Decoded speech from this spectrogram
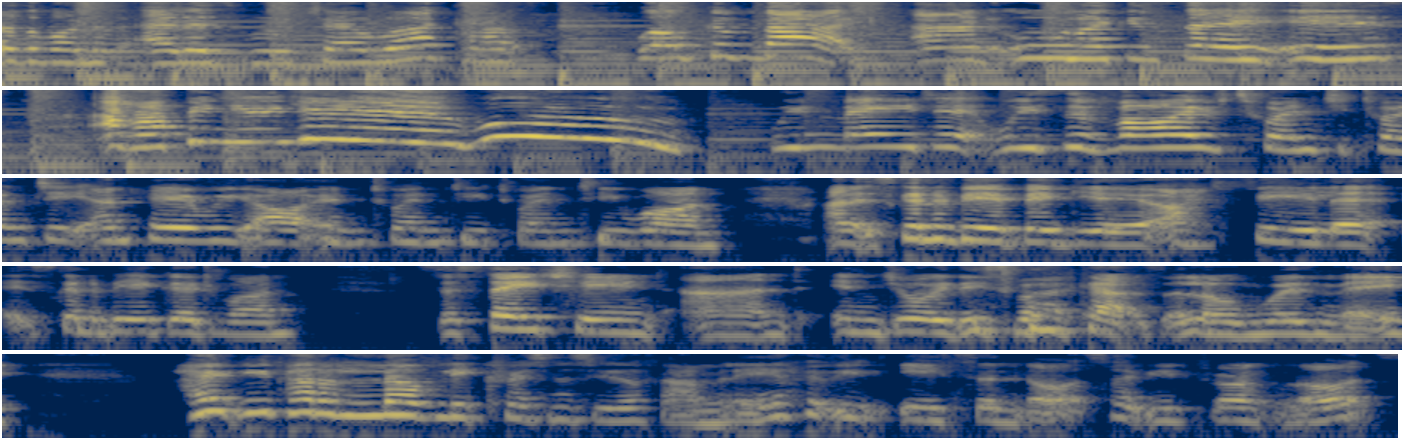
another one of Ella's wheelchair workouts. Welcome back and all I can say is a happy new year! Woo! We made it, we survived 2020 and here we are in 2021 and it's going to be a big year, I feel it, it's going to be a good one. So stay tuned and enjoy these workouts along with me. I Hope you've had a lovely Christmas with your family. I hope you've eaten lots, hope you've drunk lots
